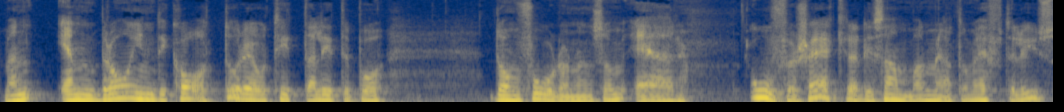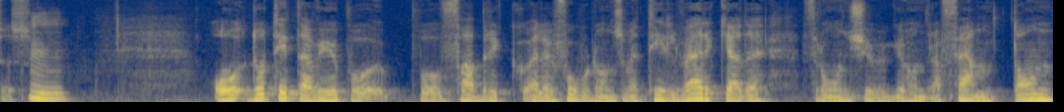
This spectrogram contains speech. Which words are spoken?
Men en bra indikator är att titta lite på de fordonen som är oförsäkrade i samband med att de efterlyses. Mm. Och då tittar vi ju på, på fabrik eller fordon som är tillverkade från 2015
